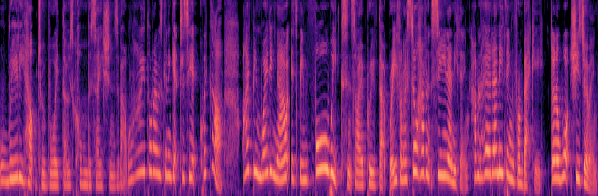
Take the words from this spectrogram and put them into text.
will really help to avoid those conversations about, well, I thought I was going to get to see it quicker. I've been waiting now. It's been four weeks since I approved that brief, and I still haven't seen anything, haven't heard anything from Becky. Don't know what she's doing.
